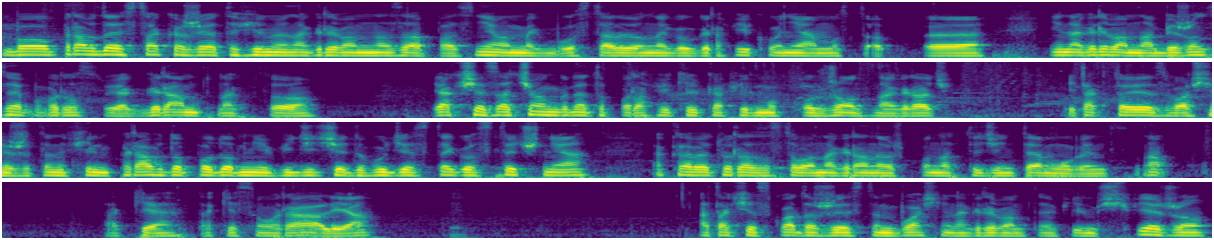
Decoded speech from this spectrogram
Bo prawda jest taka, że ja te filmy nagrywam na zapas. Nie mam jakby ustalonego grafiku, nie mam usta- e, nie nagrywam na bieżąco, ja po prostu jak gram, to, to jak się zaciągnę, to potrafię kilka filmów pod rząd nagrać. I tak to jest właśnie, że ten film prawdopodobnie widzicie 20 stycznia, a klawiatura została nagrana już ponad tydzień temu, więc no, takie, takie są realia. A tak się składa, że jestem właśnie, nagrywam ten film świeżo,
